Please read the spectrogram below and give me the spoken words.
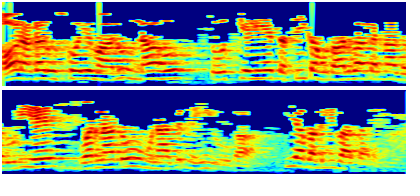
اور اگر اس کو یہ معلوم نہ ہو تو اس کے لیے تصحیح کا مطالبہ کرنا ضروری ہے، ورنہ تو وہ مناسب نہیں ہوگا۔ یہ اب اگلی بات آ رہی ہے۔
